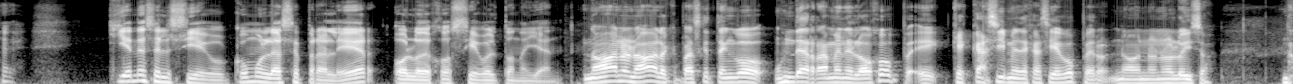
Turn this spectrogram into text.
¿Quién es el ciego? ¿Cómo le hace para leer o lo dejó ciego el Tonayán? No, no, no, lo que pasa es que tengo un derrame en el ojo eh, que casi me deja ciego, pero no, no, no lo hizo.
